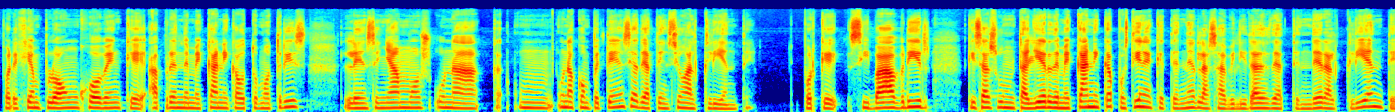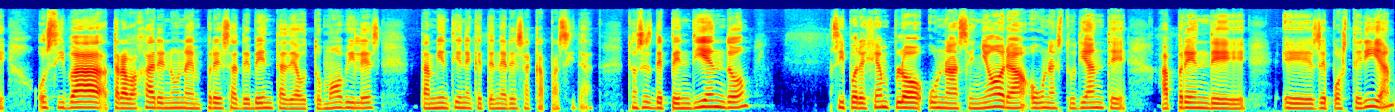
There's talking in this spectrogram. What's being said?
Por ejemplo, a un joven que aprende mecánica automotriz le enseñamos una, una competencia de atención al cliente porque si va a abrir quizás un taller de mecánica, pues tiene que tener las habilidades de atender al cliente, o si va a trabajar en una empresa de venta de automóviles, también tiene que tener esa capacidad. Entonces, dependiendo si, por ejemplo, una señora o una estudiante aprende eh, repostería,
